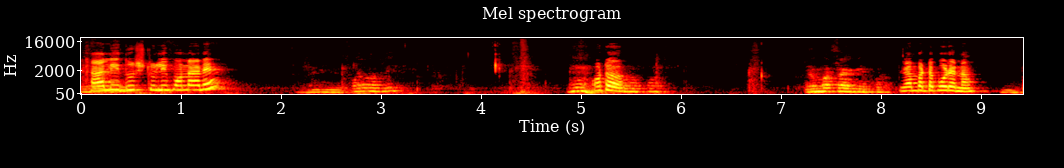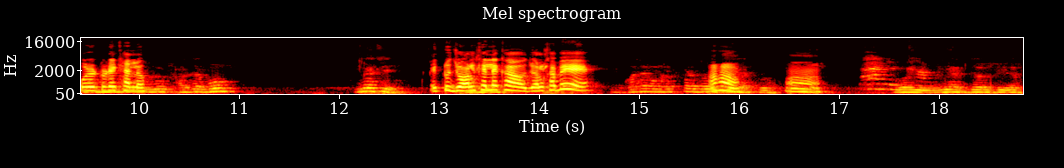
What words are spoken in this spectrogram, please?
খালি দুষ্টুলি পোনারে ওটো জাম্পারটা পরে নাও পরে টরে খেলো এগুলো সাজাবো ঠিক আছে একটু জল খেলে খাও। জল খাবে? জল দিলাম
